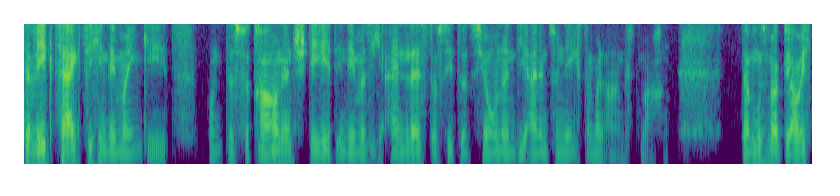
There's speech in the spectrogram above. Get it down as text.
der Weg zeigt sich, indem man ihn geht. Und das Vertrauen mhm. entsteht, indem man sich einlässt auf Situationen, die einem zunächst einmal Angst machen. Da muss man, glaube ich,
